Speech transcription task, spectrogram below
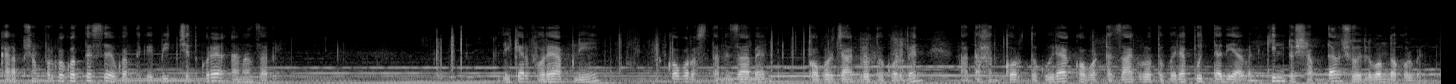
খারাপ সম্পর্ক করতেছে, ওখান থেকে বিচ্ছেদ করে আনা যাবে। লিখার পরে আপনি কবরস্থানে যাবেন, কবর জাগ্রত করবেন আর হাত গর্ত কইরা কবরটা জাগ্রত কইরা পুত্তা দিয়াবেন, কিন্তু সাবধান শরীর বন্ধ করবেন।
